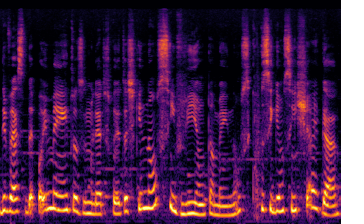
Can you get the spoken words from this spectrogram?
Diversos depoimentos de mulheres pretas que não se viam também, não se conseguiam se enxergar.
